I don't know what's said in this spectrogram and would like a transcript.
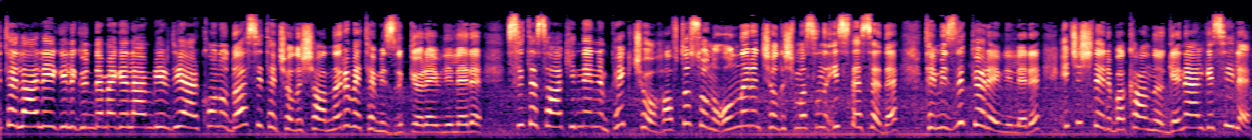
Sitelerle ilgili gündeme gelen bir diğer konu da site çalışanları ve temizlik görevlileri. Site sakinlerinin pek çoğu hafta sonu onların çalışmasını istese de temizlik görevlileri İçişleri Bakanlığı genelgesiyle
